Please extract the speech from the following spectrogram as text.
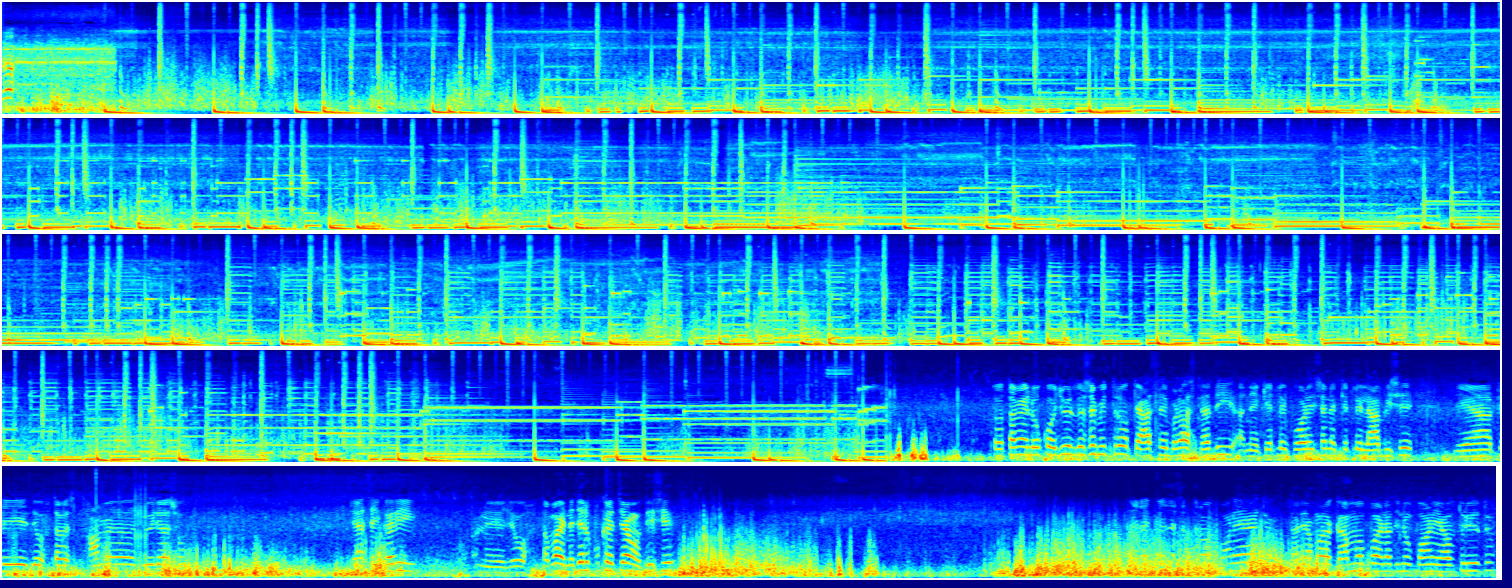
લોકો જોઈ લેશો મિત્રો કે આશરે બનાસ નદી અને કેટલી પહોળી છે અને કેટલી લાંબી છે. ત્યાંથી જો તમે સામે જોઈ રહ્યા છો, ત્યાંથી કરી અને જો તમારી નજર પૂકે ત્યાં સુધી છે. અમારા ગામમાં પણ નદીનું પાણી આવતું રહ્યું હતું.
